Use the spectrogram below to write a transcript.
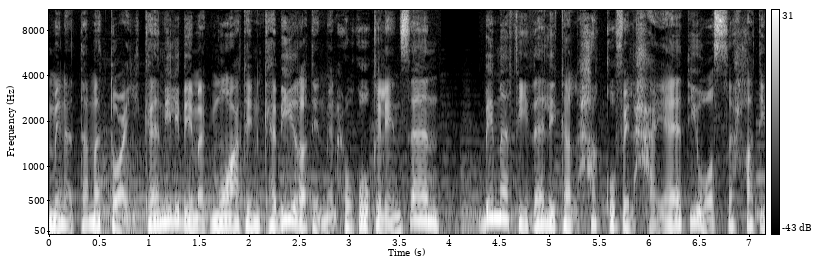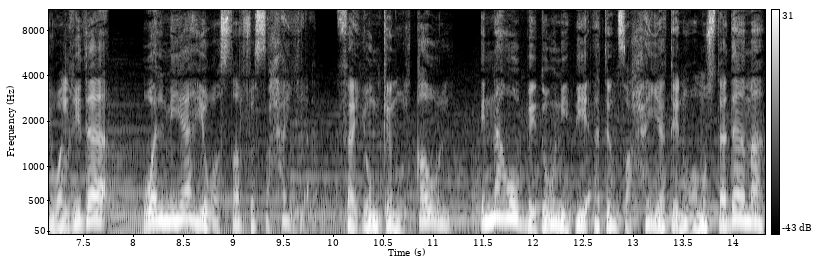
من التمتع الكامل بمجموعة كبيرة من حقوق الإنسان بما في ذلك الحق في الحياة والصحة والغذاء والمياه والصرف الصحي. فيمكن القول إنه بدون بيئة صحية ومستدامة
